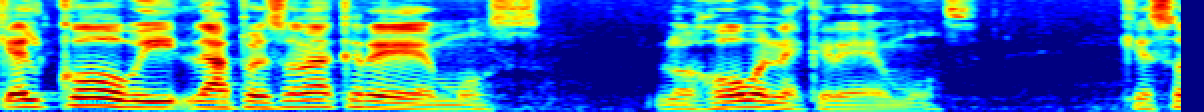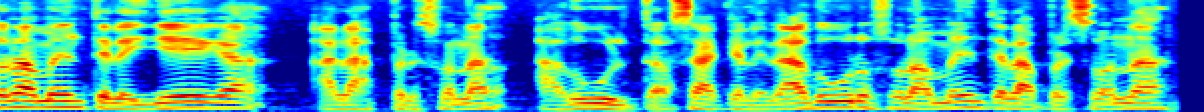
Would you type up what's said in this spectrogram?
que el COVID, las personas creemos, los jóvenes creemos, que solamente le llega a las personas adultas, o sea, que le da duro solamente a las personas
